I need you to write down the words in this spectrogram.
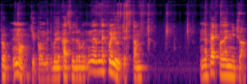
Про, ну, типу, відволікатися від роботи. Не, не хвилюйтесь, там на 5 хвилин нічого.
